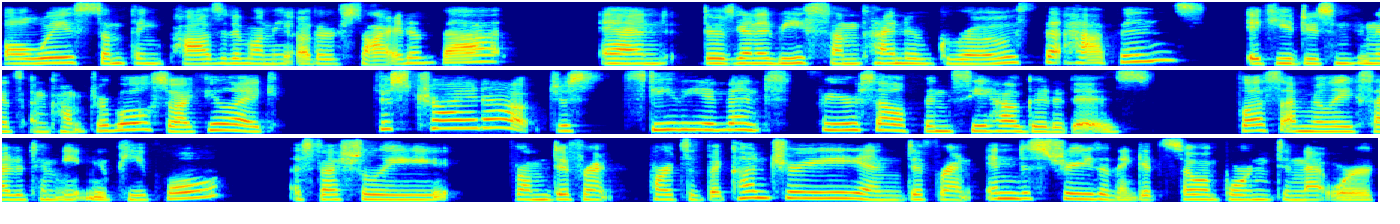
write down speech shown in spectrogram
always something positive on the other side of that. And there's going to be some kind of growth that happens if you do something that's uncomfortable. So I feel like just try it out. Just see the event for yourself and see how good it is. Plus, I'm really excited to meet new people, especially from different parts of the country and different industries. I think it's so important to network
